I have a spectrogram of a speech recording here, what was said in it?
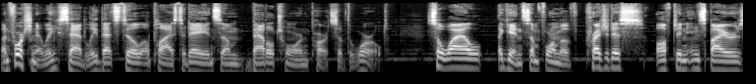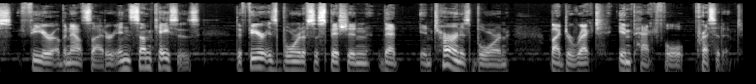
unfortunately, sadly, that still applies today in some battle torn parts of the world. So, while, again, some form of prejudice often inspires fear of an outsider, in some cases, the fear is born of suspicion that, in turn, is born by direct, impactful precedent.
